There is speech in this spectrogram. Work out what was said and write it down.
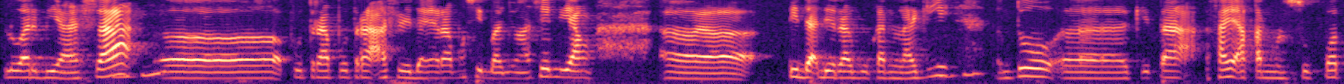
luar biasa eh, putra-putra asli daerah Musi Banyuasin yang eh, tidak diragukan lagi. Tentu eh, kita saya akan mensupport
